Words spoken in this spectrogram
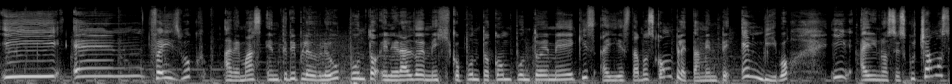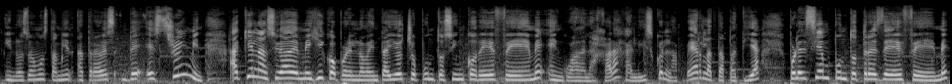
y en Facebook. Además en www.elheraldodemexico.com.mx. Ahí estamos completamente en vivo y ahí nos escuchamos y nos vemos también a través de streaming. Aquí en la Ciudad de México por el 98.5 de FM, en Guadalajara, Jalisco, en La Perla, Tapatía, por el 100.3 de FM,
